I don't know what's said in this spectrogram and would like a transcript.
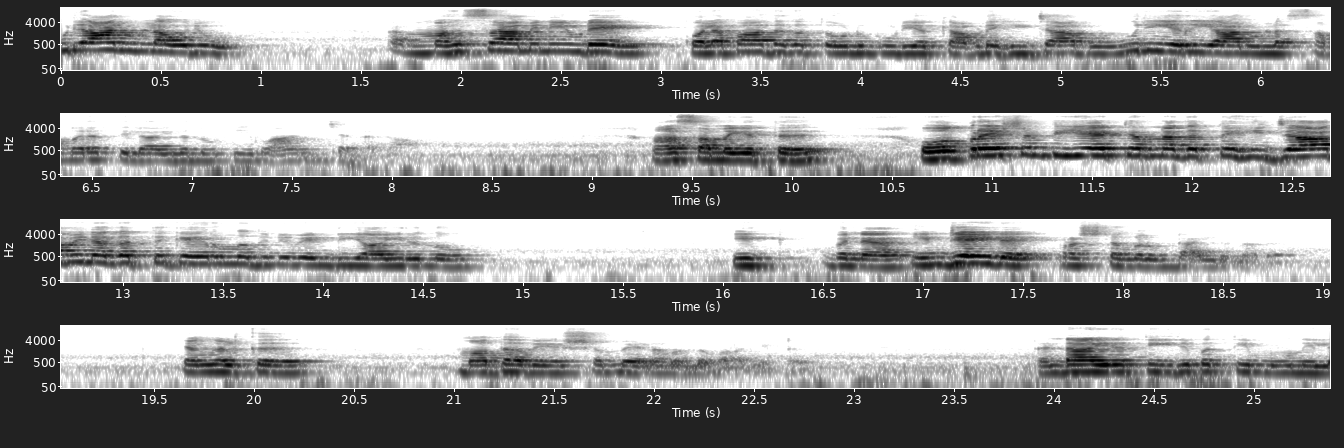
ഊരാനുള്ള ഒരു മഹ്സാമിനിയുടെ കൊലപാതകത്തോടു കൂടിയൊക്കെ അവിടെ ഹിജാബ് ഊരിയെറിയാനുള്ള സമരത്തിലായിരുന്നു ഇറാൻ ജനത. ആ സമയത്ത് ഓപ്പറേഷൻ തിയേറ്ററിനകത്ത് ഹിജാബിനകത്ത് കയറുന്നതിന് വേണ്ടിയായിരുന്നു ഈ പിന്നെ ഇന്ത്യയിലെ പ്രശ്നങ്ങൾ ഉണ്ടായിരുന്നത്. ഞങ്ങൾക്ക് മതവേഷം വേണമെന്ന് പറഞ്ഞിട്ട്. രണ്ടായിരത്തി ഇരുപത്തി മൂന്നിൽ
